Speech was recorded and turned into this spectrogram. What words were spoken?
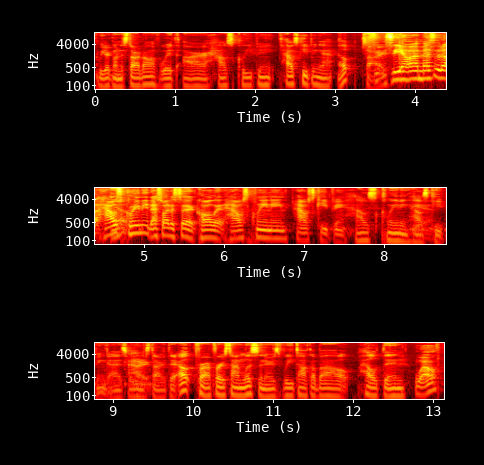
we are going to start off with our housekeeping. Housekeeping. At, oh, sorry. See how I mess it up? House Yep. cleaning. That's why I said call it house cleaning, housekeeping. House cleaning, housekeeping, guys. We're to start there. Oh, for our first time listeners, we talk about health and, Wealth,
